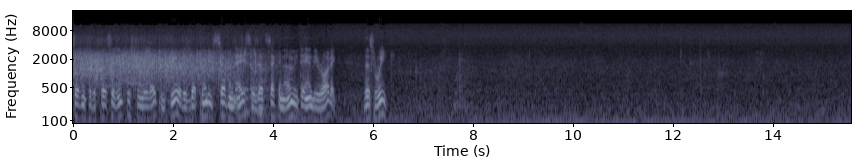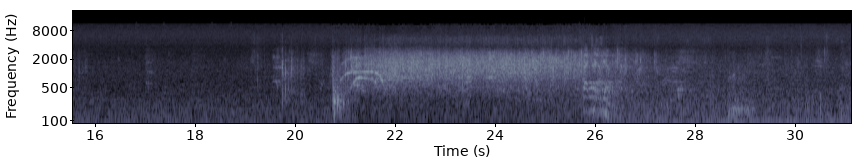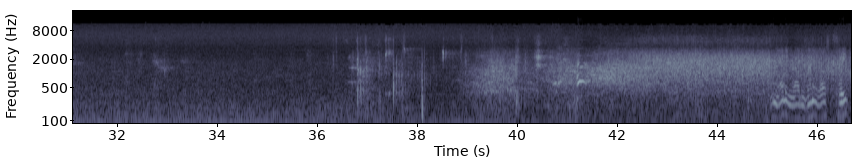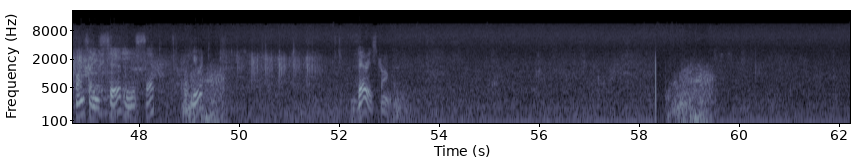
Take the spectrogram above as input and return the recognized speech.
Serving for the first set. Interestingly, Lleyton Hewitt has got 27 aces. That's second only to Andy Roddick this week. And adding right, he's only lost three points serve in this set. Hewitt. Very strong.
